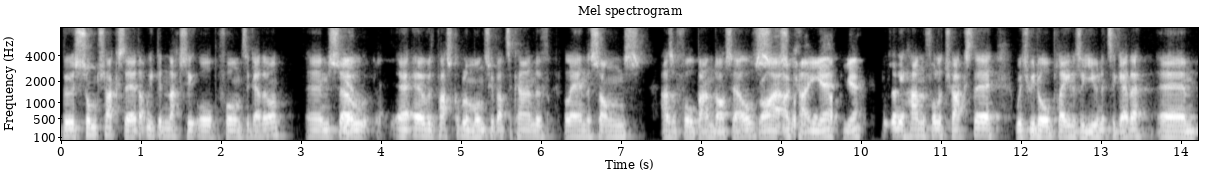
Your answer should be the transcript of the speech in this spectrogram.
there was some tracks there that we didn't actually all perform together on. Um, so uh, over the past couple of months, we've had to kind of learn the songs as a full band ourselves. right, So- okay, yeah, yeah. There's only a handful of tracks there which we'd all played as a unit together. Um,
